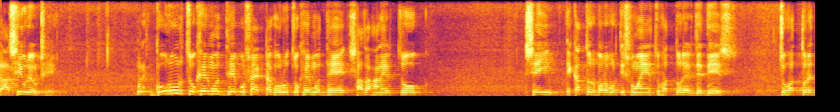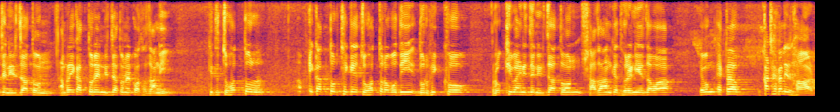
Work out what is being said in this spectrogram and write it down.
গা শিউরে ওঠে মানে গরুর চোখের মধ্যে, পোষা একটা গরুর চোখের মধ্যে শাহজাহানের চোখ, সেই একাত্তর পরবর্তী সময়ে চুহাত্তরের যে দেশ চুহাত্তরের যে নির্যাতন, আমরা একাত্তরের নির্যাতনের কথা জানি, কিন্তু চুহাত্তর একাত্তর থেকে চুহাত্তর অবধি দুর্ভিক্ষ, রক্ষী বাহিনীর যে নির্যাতন, শাহজাহানকে ধরে নিয়ে যাওয়া এবং একটা কাঠাকালির হাট,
